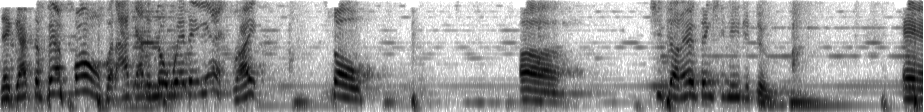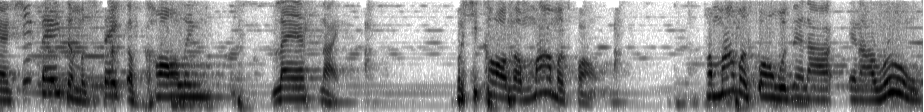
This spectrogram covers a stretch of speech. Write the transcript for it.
They got the best phone, but I got to know where they at, right? So, uh, she's done everything she needed to do, and she made the mistake of calling last night, but she called her mama's phone her mama's phone was in our in our room,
